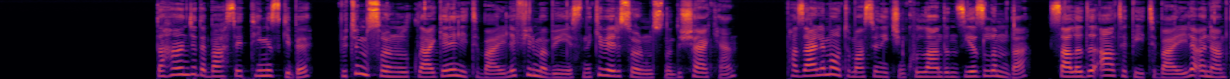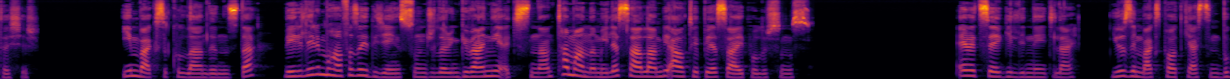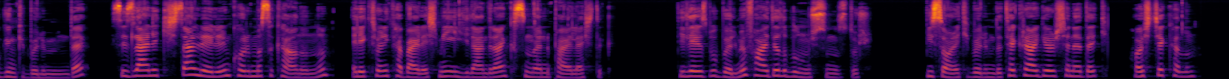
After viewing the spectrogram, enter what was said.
Daha önce de bahsettiğimiz gibi bütün bu sorumluluklar genel itibariyle firma bünyesindeki veri sorumlusuna düşerken, pazarlama otomasyonu için kullandığınız yazılım da sağladığı altyapı itibariyle önem taşır. Inbox'ı kullandığınızda verileri muhafaza edeceğiniz sunucuların güvenliği açısından tam anlamıyla sağlam bir altyapıya sahip olursunuz. Evet sevgili dinleyiciler, Usingbox Podcast'in bugünkü bölümünde sizlerle kişisel verilerin korunması kanununun elektronik haberleşmeyi ilgilendiren kısımlarını paylaştık. Dileriz bu bölümü faydalı bulmuşsunuzdur. Bir sonraki bölümde tekrar görüşene dek hoşçakalın.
